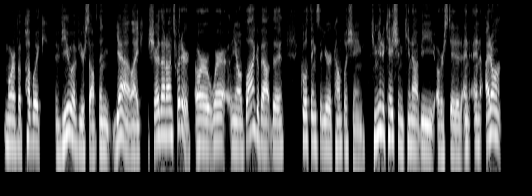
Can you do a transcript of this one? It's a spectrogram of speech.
more of a public view of yourself then yeah like share that on twitter or where you know blog about the cool things that you're accomplishing. Communication cannot be overstated and and i don't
